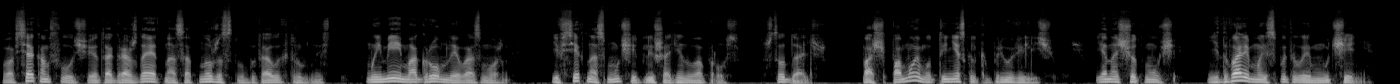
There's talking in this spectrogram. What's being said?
Во всяком случае, это ограждает нас от множества бытовых трудностей. Мы имеем огромные возможности. И всех нас мучает лишь один вопрос. Что дальше? Паш, по-моему, ты несколько преувеличиваешь. Я насчет мучай. Едва ли мы испытываем мучения.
